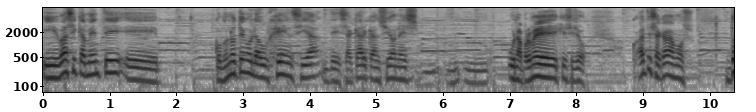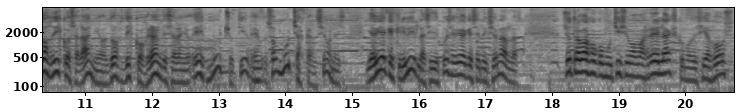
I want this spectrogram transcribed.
y básicamente, eh, como no tengo la urgencia de sacar canciones mm, una por mes, qué sé yo, antes sacábamos dos discos al año, dos discos grandes al año, es mucho tiempo, son muchas canciones y había que escribirlas y después había que seleccionarlas. Yo trabajo con muchísimo más relax, como decías vos,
